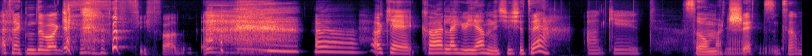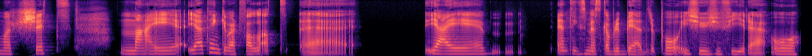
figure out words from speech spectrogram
Jeg trakk den tilbake. Fy fader. Ok, hva legger vi igjen i 2023? Å, gud. So much shit. So much shit. Nei, jeg tenker i hvert fall at eh, jeg En ting som jeg skal bli bedre på i 2024, og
